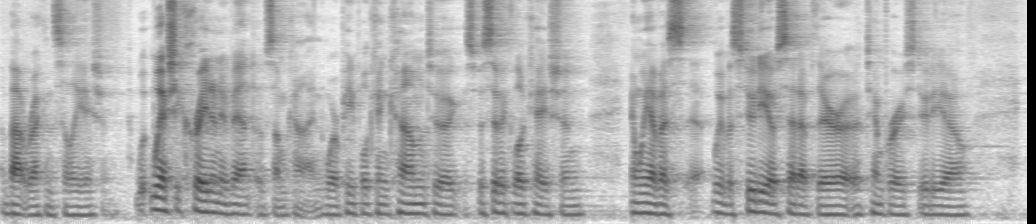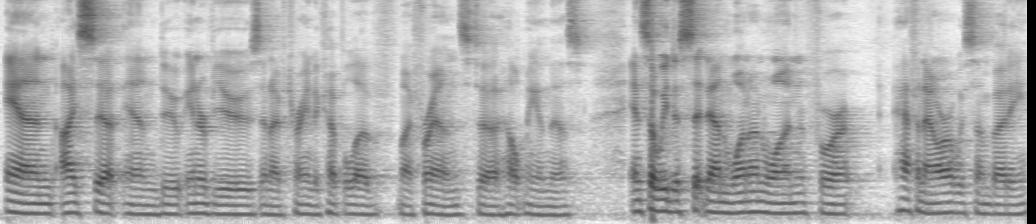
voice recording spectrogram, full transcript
about reconciliation. We actually create an event of some kind where people can come to a specific location and we have a we have a studio set up there, a temporary studio, and I sit and do interviews, and I've trained a couple of my friends to help me in this, and so we just sit down one on one for half an hour with somebody,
